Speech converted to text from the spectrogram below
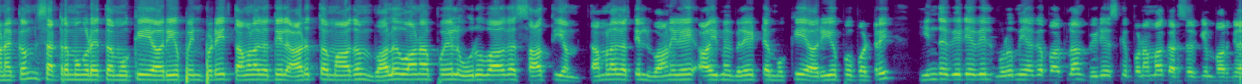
வணக்கம். சற்றம் கிடைத்த முக்கிய அறிவிப்பின்படி தமிழகத்தில் அடுத்த மாதம் வலுவான புயல் உருவாக சாத்தியம். தமிழகத்தில் வானிலை ஆய்வு வெளியிட்ட முக்கிய அறிவிப்பு பற்றி இந்த வீடியோவில் முழுமையாக பார்க்கலாம். வீடியோஸ்க்கு ஸ்கிப் கடைசி வரைக்கும் பாருங்க.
